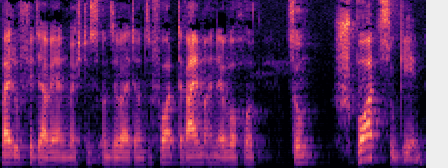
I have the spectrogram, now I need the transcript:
weil du fitter werden möchtest und so weiter und so fort. Dreimal in der Woche zum Sport zu gehen.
